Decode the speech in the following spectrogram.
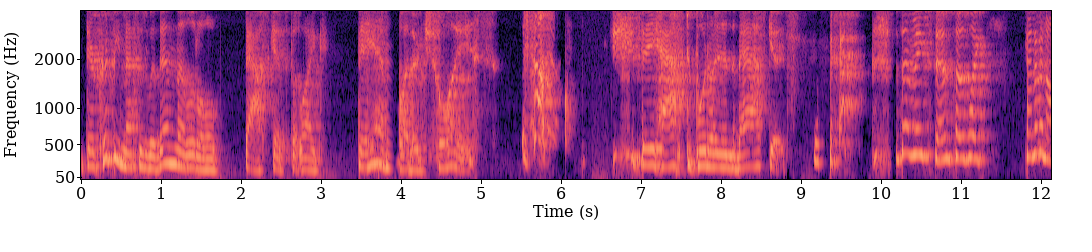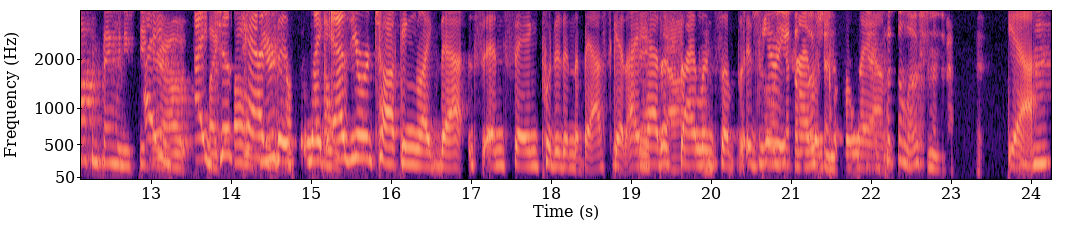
there could be messes within the little baskets, but like they have no other choice. they have to put it in the baskets. Does that make sense? So it's like kind of an awesome thing when you figure I, out. I like, just oh, had this, like, oh, as you were talking like that and saying, put it in the basket, I had a silence of, it's oh, very yeah, the lotion. of the Yeah, lamb. put the lotion in the basket. Yeah. Mhm.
